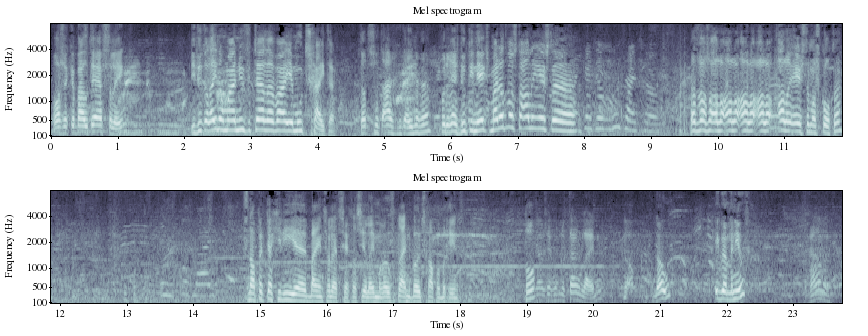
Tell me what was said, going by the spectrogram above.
was ik about de Efteling. Die doet alleen nog maar nu vertellen waar je moet schijten. Dat is het eigenlijk het enige. Voor de rest doet hij niks. Maar dat was de allereerste. Kijk, heel goed uit zo. Dat was alle, alle, alle, alle, allereerste mascotte. Snap ik dat je die eh, bij een toilet zegt als je alleen maar over kleine boodschappen begint. Toch? Nou zeggen om de tuinleiding. Nou, ik ben benieuwd. Daar gaan we.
